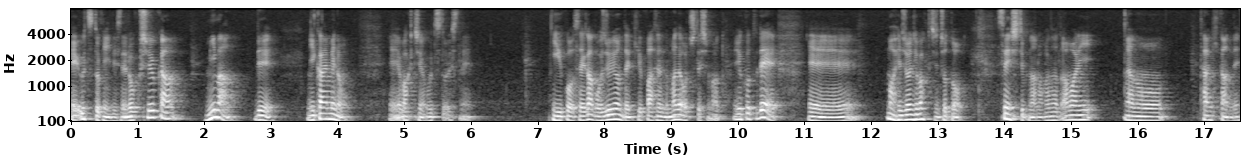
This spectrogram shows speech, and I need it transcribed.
打つ時にですね6週間未満で2回目のワクチンを打つとですね有効性が54.9%まで落ちてしまうということで、えー、まあ非常にワクチンちょっとセンシティブなのかなとあまりあの短期間で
